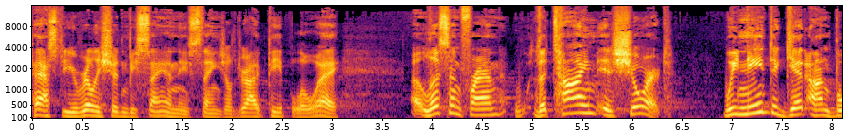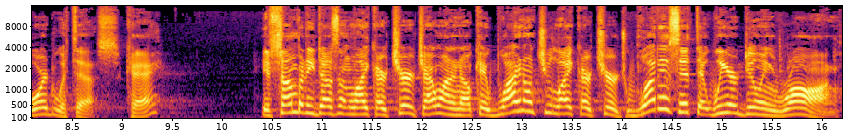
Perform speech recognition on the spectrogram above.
Pastor, you really shouldn't be saying these things. You'll drive people away. Uh, listen, friend, the time is short. We need to get on board with this, okay? If somebody doesn't like our church, I want to know, okay, why don't you like our church? What is it that we are doing wrong,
